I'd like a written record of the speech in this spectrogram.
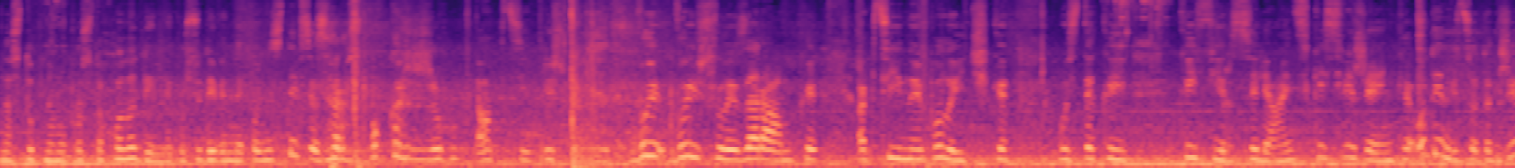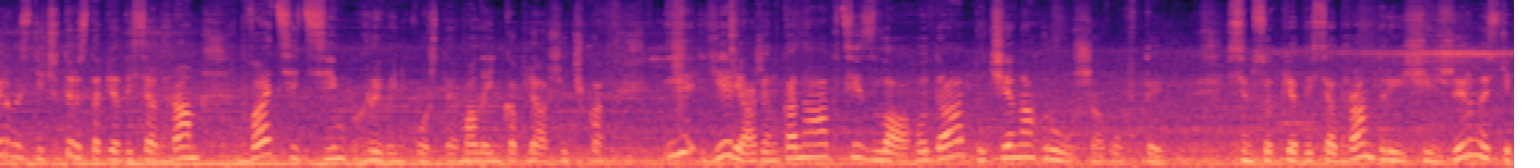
в наступному просто холодильнику. Сюди він не помістився. Зараз покажу акції. Трішки ви вийшли за рамки акційної полички. Ось такий кефір селянський, свіженький, 1% жирності, 450 грам, 27 гривень коштує маленька пляшечка. І є ряженка на акції злагода, печена груша. Ух ти! 750 грам, 3,6 жирності,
